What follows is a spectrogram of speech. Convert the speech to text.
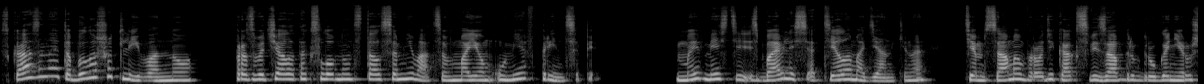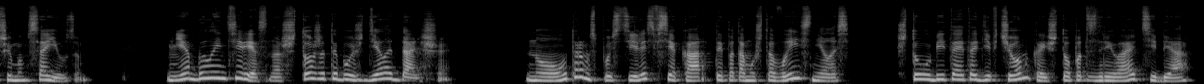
Сказано это было шутливо, но прозвучало так, словно он стал сомневаться в моем уме в принципе. Мы вместе избавились от тела Мадянкина, тем самым вроде как связав друг друга нерушимым союзом. Мне было интересно, что же ты будешь делать дальше? Но утром спустились все карты, потому что выяснилось, что убита эта девчонка и что подозревают тебя.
